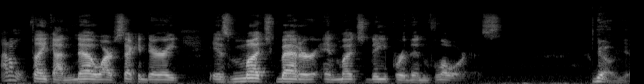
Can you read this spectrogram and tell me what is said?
I don't think I know our secondary is much better and much deeper than Florida's. Oh yeah,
